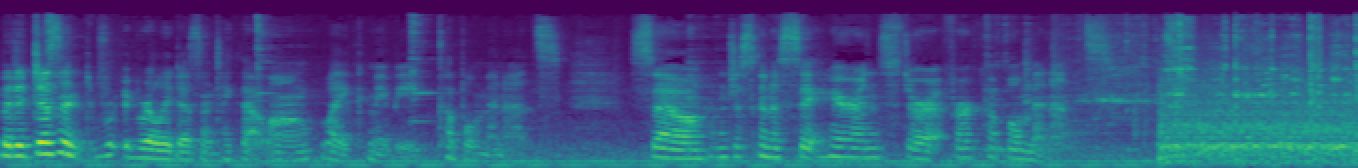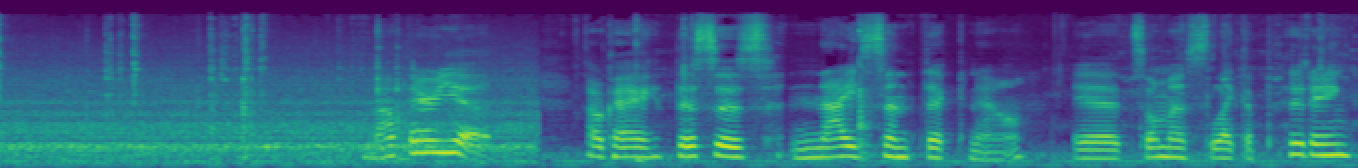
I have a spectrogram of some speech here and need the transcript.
but it doesn't, it really doesn't take that long, like maybe a couple minutes. So I'm just gonna sit here and stir it for a couple minutes. Not there yet. Okay, this is nice and thick now. It's almost like a pudding.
